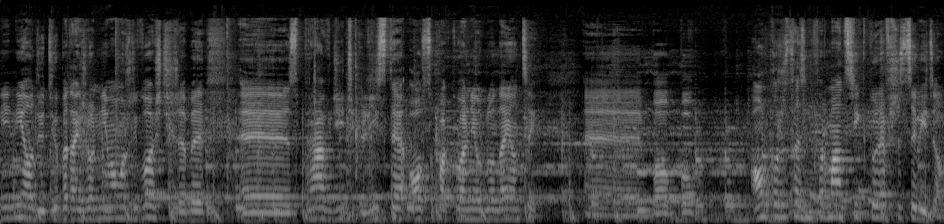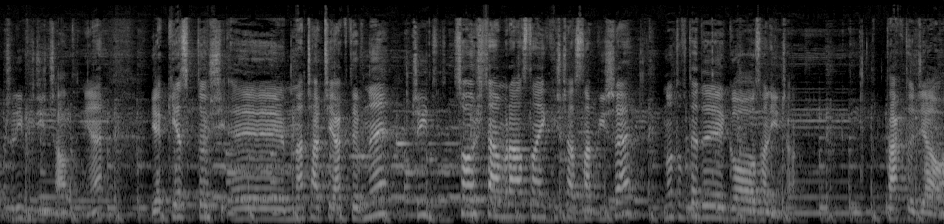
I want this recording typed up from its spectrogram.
Nie, nie od YouTube'a, także on nie ma możliwości, żeby e, sprawdzić listę osób aktualnie oglądających. E, bo, bo on korzysta z informacji, które wszyscy widzą, czyli widzi czat, nie? Jak jest ktoś e, na czacie aktywny, czyli coś tam raz na jakiś czas napisze, no to wtedy go zalicza. Tak to działa.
